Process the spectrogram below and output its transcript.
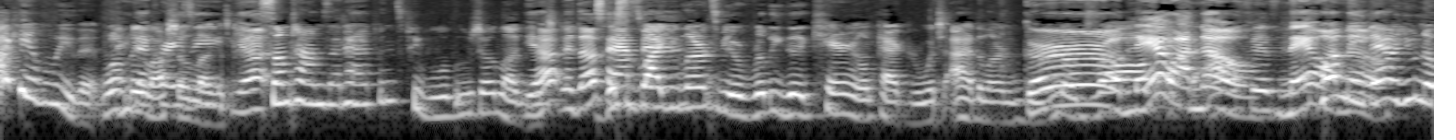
I can't believe it. Well, Ain't they that lost your luggage. Yeah. Sometimes that happens. People will lose your luggage. Yep, it does This is why you learn to be a really good carry-on packer, which I had to learn. to. Girl, you know, draw now I know. Outfits. Now well, I mean, know. now you know,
